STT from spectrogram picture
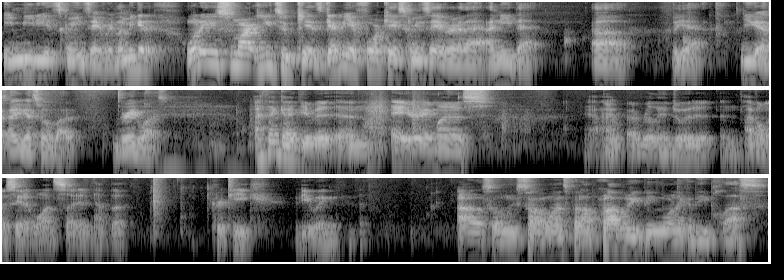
immediate screensaver. Let me get it. One of you smart YouTube kids, get me a 4K screensaver of that. I need that. Uh, but yeah, you guys, how you guys feel about it? Grade wise. I think I'd give it an A or A minus. Yeah, I, I really enjoyed it, and I've only seen it once, so I didn't have the critique viewing. I also only saw it once, but I'll probably be more like a B plus.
